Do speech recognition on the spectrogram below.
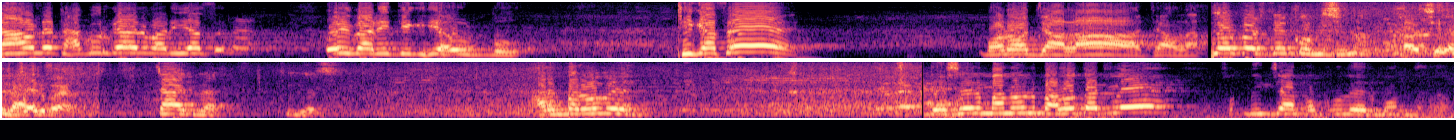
না হলে ঠাকুর গায়ের বাড়ি আছে না ওই বাড়িতে গিয়ে উঠবো। ঠিক আছে? বড় জ্বালা জ্বালা। প্রশ্নের কমিশনার। ছিলাম চারবার। চারবার। ঠিক আছে। আরেকবার হবে। দেশের মানুষ ভালো থাকলে মির্জা ফখরুলের মন খারাপ।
